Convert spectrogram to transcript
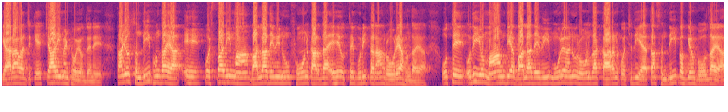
11:40 ਮਿੰਟ ਹੋਏ ਹੁੰਦੇ ਨੇ। ਤਾਂ ਜੋ ਸੰਦੀਪ ਹੁੰਦਾ ਆ, ਇਹ ਪੁਸ਼ਪਾ ਦੀ ਮਾਂ ਬਾਲਾ ਦੇਵੀ ਨੂੰ ਫੋਨ ਕਰਦਾ, ਇਹ ਉੱਥੇ ਬੁਰੀ ਤਰ੍ਹਾਂ ਰੋ ਰਿਹਾ ਹੁੰਦਾ ਆ। ਉੱਥੇ ਉਹਦੀ ਉਹ ਮਾਂ ਹੁੰਦੀ ਆ, ਬਾਲਾ ਦੇਵੀ, ਮੂਹਰਿਆਂ ਨੂੰ ਰੋਣ ਦਾ ਕਾਰਨ ਪੁੱਛਦੀ ਹੈ ਤਾਂ ਸੰਦੀਪ ਅੱਗੇੋਂ ਬੋਲਦਾ ਆ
